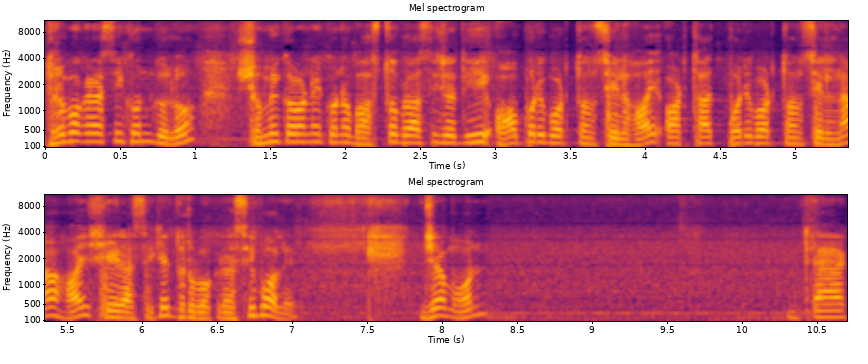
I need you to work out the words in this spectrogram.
ধ্রুবক রাশি কোনগুলো? সমীকরণে কোনো বাস্তব রাশি যদি অপরিবর্তনশীল হয়, অর্থাৎ পরিবর্তনশীল না হয়, সেই রাশিকে ধ্রুবক রাশি বলে। যেমন, এক,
